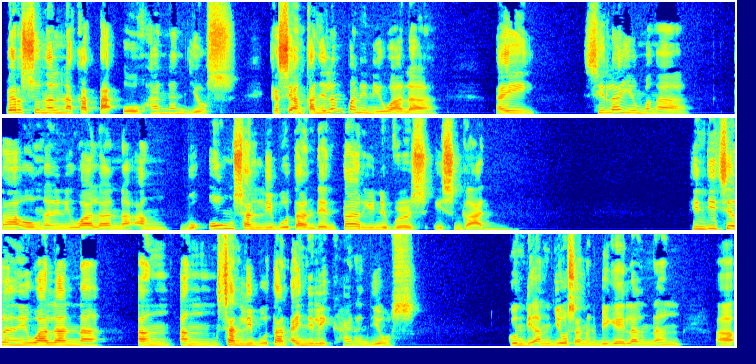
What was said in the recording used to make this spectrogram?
personal na katauhan ng Diyos. Kasi ang kanilang paniniwala ay Sila yung mga taong naniniwala na ang buong sanlibutan, the entire universe is God. Hindi sila naniniwala na ang, ang sanlibutan ay nilikha ng Diyos. Kundi ang Diyos ang nagbigay lang ng uh,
